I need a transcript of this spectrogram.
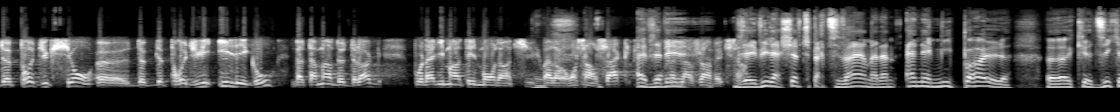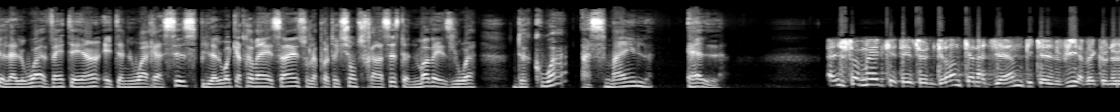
de production euh, de, de produits illégaux, notamment de drogue pour alimenter le monde entier. Alors, on s'en sacre. Eh, vous, avez, vous avez vu la chef du Parti vert, Mme Annemie Paul, euh, qui a dit que la loi 21 était une loi raciste, puis la loi 96 sur la protection du français, c'était une mauvaise loi. De quoi elle se mêle, elle? Elle se mêle qu'elle était une grande Canadienne, puis qu'elle vit avec une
